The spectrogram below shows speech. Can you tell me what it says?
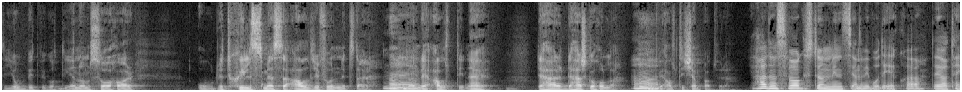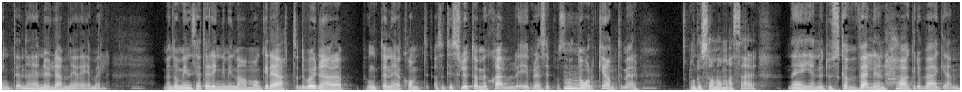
jobbigt vi gått igenom så har ordet skilsmässa aldrig funnits där. Utan det är alltid, nej, det här, det här ska hålla. Vi har alltid kämpat för det. Jag hade en svag stund minns jag när vi bodde i Eksjö. Där jag tänkte, nej nu lämnar jag Emil. Men då minns jag att jag ringde min mamma och grät. Och det var ju den här punkten när jag kom till, alltså till slut av mig själv i princip och sa att nu orkar jag inte mer. Och då sa mamma så här, nej Jenny du ska välja den högre vägen.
